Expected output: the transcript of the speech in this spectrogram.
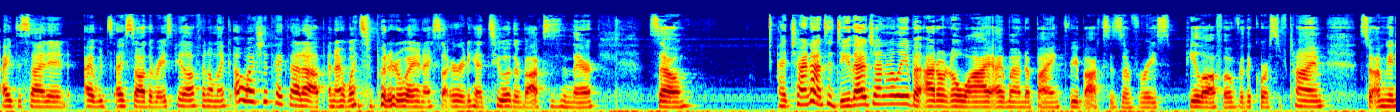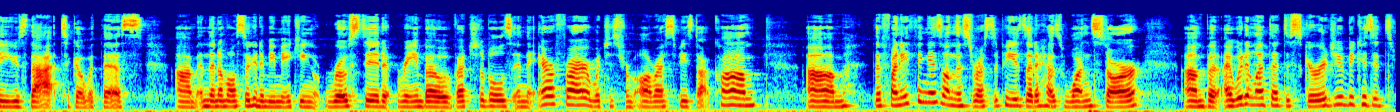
I decided I would. I saw the rice pilaf, and I'm like, oh, I should pick that up, and I went to put it away, and I saw I already had two other boxes in there, so. I try not to do that generally, but I don't know why I wound up buying three boxes of rice pilaf over the course of time. So I'm going to use that to go with this. Um, and then I'm also going to be making roasted rainbow vegetables in the air fryer, which is from allrecipes.com. Um, the funny thing is on this recipe is that it has one star, um, but I wouldn't let that discourage you because it's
